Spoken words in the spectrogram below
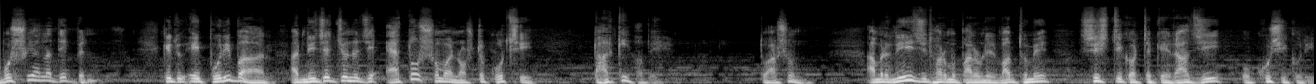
অবশ্যই আল্লাহ দেখবেন। কিন্তু এই পরিবার আর নিজের জন্য যে এত সময় নষ্ট করছি, তার কি হবে? তো আসুন, আমরা নিজ ধর্ম পালনের মাধ্যমে সৃষ্টিকর্তাকে রাজি ও খুশি করি।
